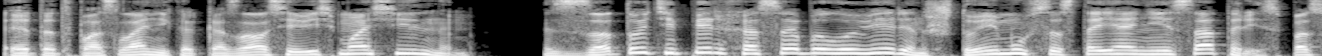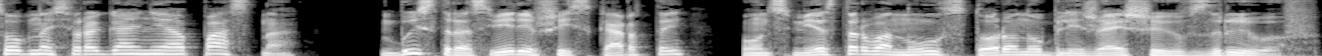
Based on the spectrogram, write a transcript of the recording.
Этот посланник оказался весьма сильным. Зато теперь Хосе был уверен, что ему в состоянии Сатори способность врага не опасна. Быстро сверившись с картой, он с места рванул в сторону ближайших взрывов.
